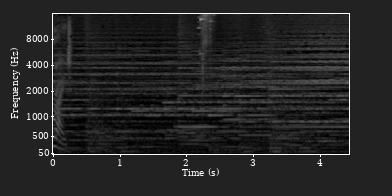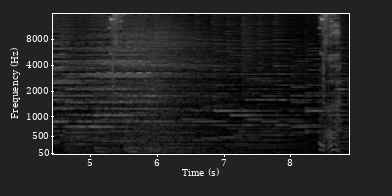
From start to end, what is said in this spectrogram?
Right. Right.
